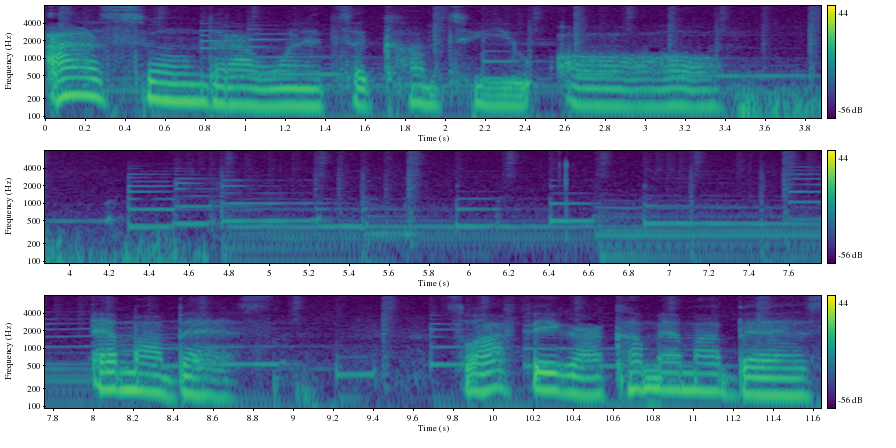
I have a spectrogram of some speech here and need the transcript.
I assumed that I wanted to come to you all at my best. So I figure I come at my best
